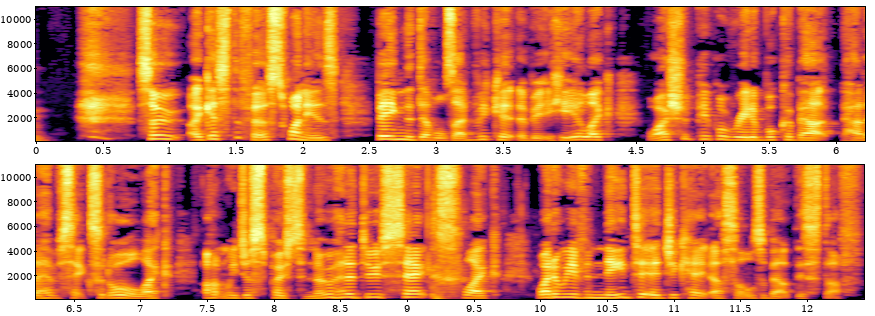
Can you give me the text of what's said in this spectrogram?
so I guess the first one is being the devil's advocate a bit here. Like, why should people read a book about how to have sex at all? Like, aren't we just supposed to know how to do sex? Like, why do we even need to educate ourselves about this stuff?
